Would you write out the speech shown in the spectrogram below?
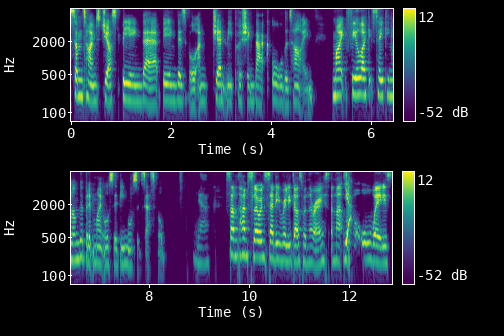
sometimes just being there, being visible, and gently pushing back all the time might feel like it's taking longer, but it might also be more successful. Yeah. Sometimes slow and steady really does win the race. And that's yeah. not always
